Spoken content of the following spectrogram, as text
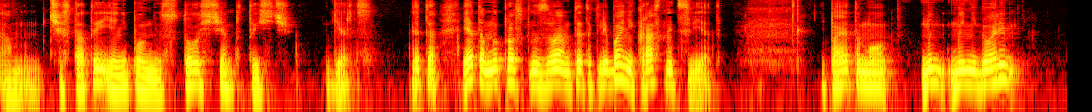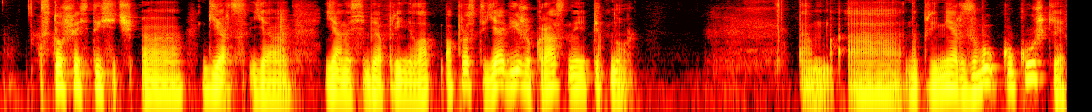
там, частоты, я не помню, 100 с чем-то тысяч герц. Это, это мы просто называем вот это колебание красный цвет. И поэтому мы, мы не говорим 106 тысяч э, герц я, я на себя принял, а, а просто я вижу красное пятно там, а, например, звук кукушки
